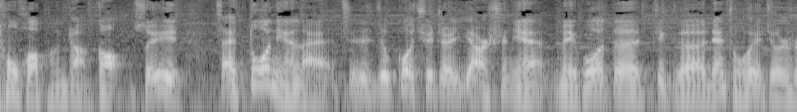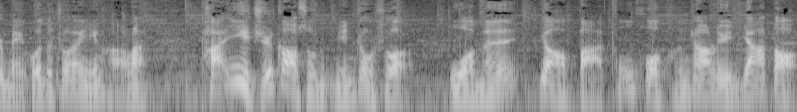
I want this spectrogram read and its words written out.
通货膨胀高，所以。在多年来，这就过去这一二十年，美国的这个联储会就是美国的中央银行了，他一直告诉民众说，我们要把通货膨胀率压到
